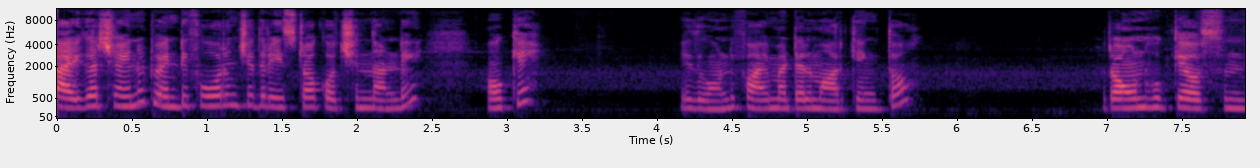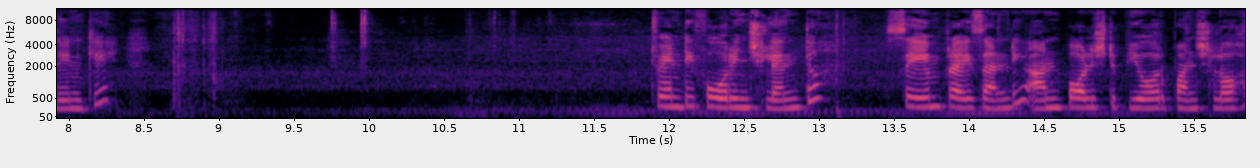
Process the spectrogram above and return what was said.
tiger chain twenty four inch ఇది రీస్టాక్ వచ్చిందండి. ఓకే ఇదిగోండి ఫైవ్ మెటల్ మార్కింగ్తో రౌండ్ హుక్కే వస్తుంది దీనికి. Twenty four inch length same price అండి. అన్పాలిష్డ్ ప్యూర్ పంచ్ లోహ.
